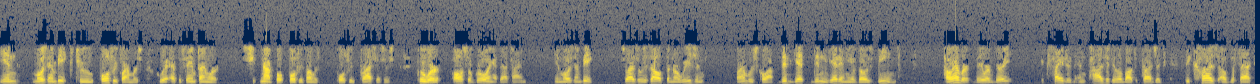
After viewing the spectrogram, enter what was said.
in Mozambique to poultry farmers who at the same time were not poultry farmers, poultry processors who were also growing at that time in Mozambique. So as a result, the Norwegian Farmers Co-op didn't get didn't get any of those beans. However, they were very excited and positive about the project because of the fact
